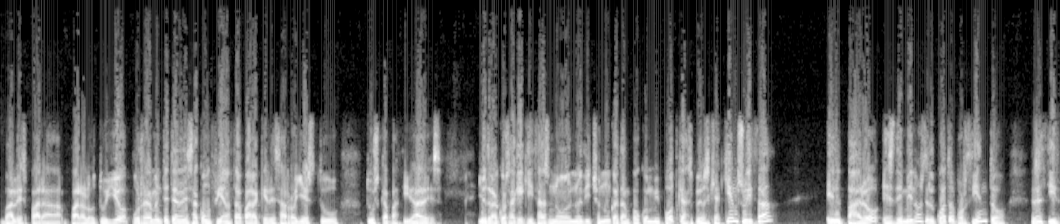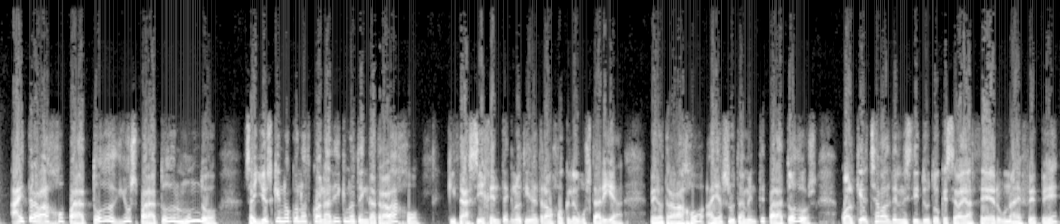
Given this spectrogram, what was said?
vales para, para lo tuyo, pues realmente tener esa confianza para que desarrolles tus capacidades. Y otra cosa que quizás no, no he dicho nunca tampoco en mi podcast, pero es que aquí en Suiza el paro es de menos del 4%. Es decir, hay trabajo para todo Dios, para todo el mundo. O sea, yo es que no conozco a nadie que no tenga trabajo. Quizás sí gente que no tiene trabajo que le gustaría, pero trabajo hay absolutamente para todos. Cualquier chaval del instituto que se vaya a hacer una FP,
